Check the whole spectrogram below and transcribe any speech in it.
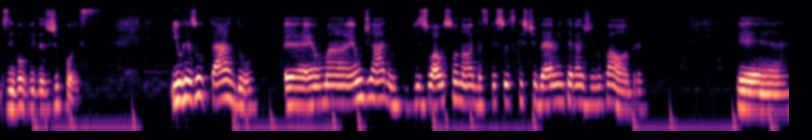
desenvolvidas depois. E o resultado é, é uma, é um diário visual e sonoro das pessoas que estiveram interagindo com a obra. É,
